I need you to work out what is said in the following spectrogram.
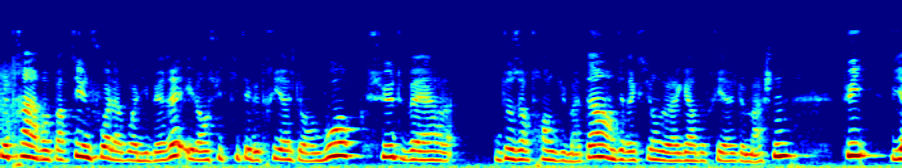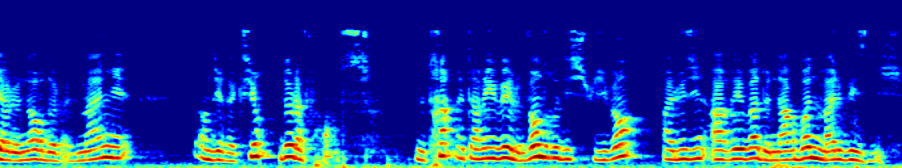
Le train est reparti une fois la voie libérée. Il a ensuite quitté le triage de Hambourg, sud vers 2h30 du matin, en direction de la gare de triage de Machen, puis via le nord de l'Allemagne, en direction de la France. Le train est arrivé le vendredi suivant à l'usine Areva de Narbonne-Malvézy.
